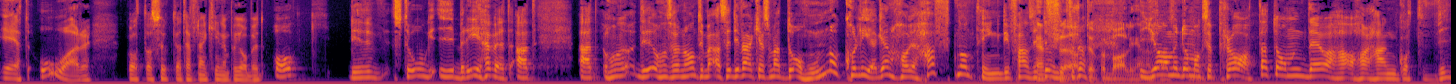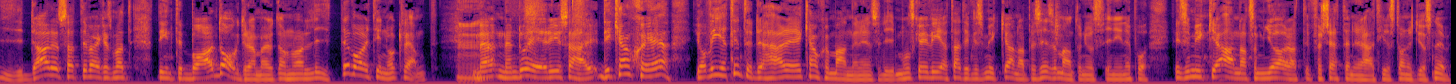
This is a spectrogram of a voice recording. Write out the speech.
i ett år gått och suktat efter den här killen på jobbet. Och det stod i brevet att, att hon, det, hon sa någonting, alltså det verkar som att de, hon och kollegan har ju haft någonting. Det fanns En flört uppenbarligen. Ja, men de har också pratat om det och har, har han gått vidare. Så att det verkar som att det inte bara är dagdrömmar utan hon har lite varit inne och klämt. Mm. Men, men då är det ju så här, det kanske är, jag vet inte, det här är kanske mannen i ens liv. Men hon ska ju veta att det finns mycket annat, precis som Anton Josefin är inne på. Det finns ju mycket annat som gör att det försätter henne i det här tillståndet just nu.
